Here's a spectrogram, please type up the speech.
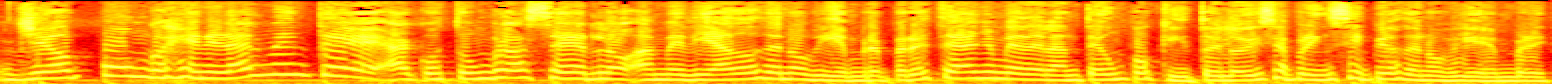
Yo pongo, generalmente acostumbro a hacerlo a mediados de noviembre, pero este año me adelanté un poquito y lo hice a principios de noviembre.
